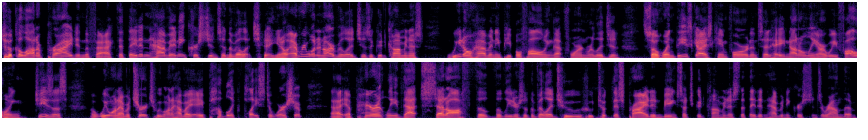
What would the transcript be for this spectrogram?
took a lot of pride in the fact that they didn't have any christians in the village. You know everyone in our village is a good communist. We don't have any people following that foreign religion. So when these guys came forward and said hey not only are we following jesus we want to have a church we want to have a, a public place to worship Uh, apparently, that set off the, the leaders of the village who who took this pride in being such good communists that they didn't have any Christians around them.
